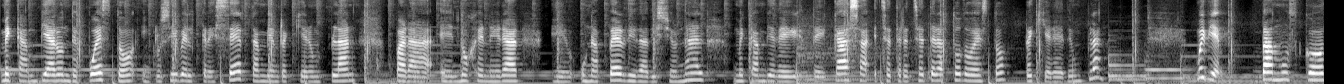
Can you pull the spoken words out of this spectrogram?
me cambiaron de puesto, inclusive el crecer también requiere un plan para eh, no generar eh, una pérdida adicional, me cambie de, casa, etcétera, etcétera. Todo esto requiere de un plan. Muy bien, vamos con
